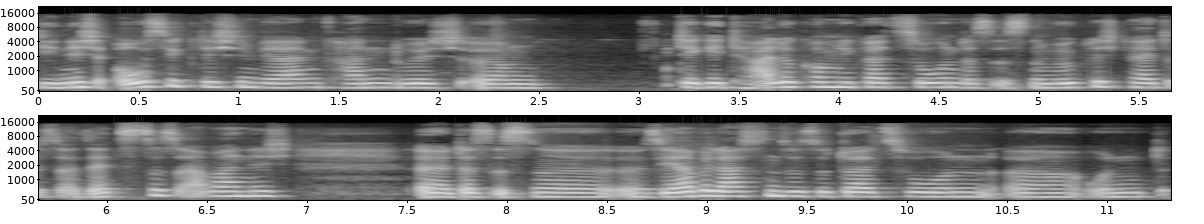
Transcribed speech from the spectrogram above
die nicht ausgeglichen werden kann durch ähm, digitale Kommunikation. Das ist eine Möglichkeit, das ersetzt es aber nicht. Äh, das ist eine äh, sehr belastende Situation äh, und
